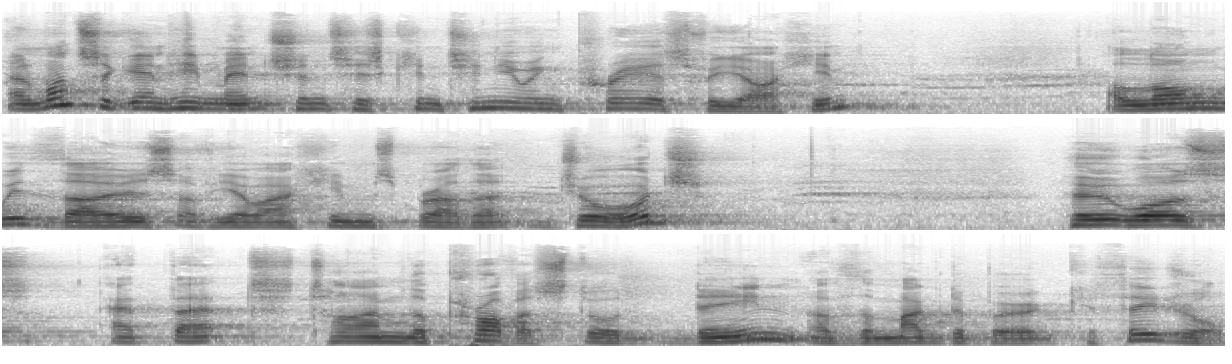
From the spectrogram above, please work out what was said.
and once again he mentions his continuing prayers for Joachim, along with those of Joachim's brother George, who was at that time the provost or dean of the Magdeburg Cathedral.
